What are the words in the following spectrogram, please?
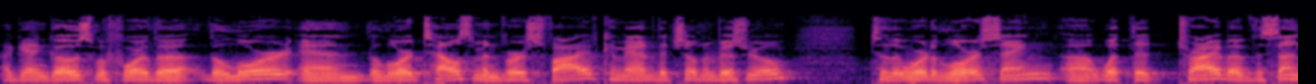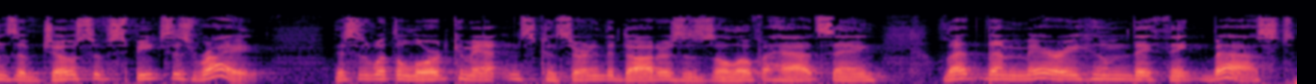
again goes before the, the Lord, and the Lord tells him in verse 5, commanded the children of Israel to the word of the Lord, saying, uh, What the tribe of the sons of Joseph speaks is right. This is what the Lord commands concerning the daughters of Zelophehad, saying, Let them marry whom they think best,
